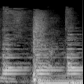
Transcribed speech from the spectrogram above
bounces back.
